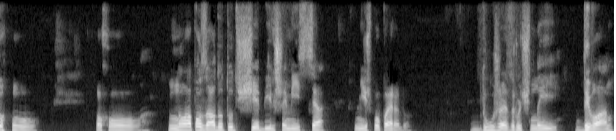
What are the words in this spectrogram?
Хо-хо. Охо. Ну а позаду тут ще більше місця, ніж попереду. Дуже зручний диван.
